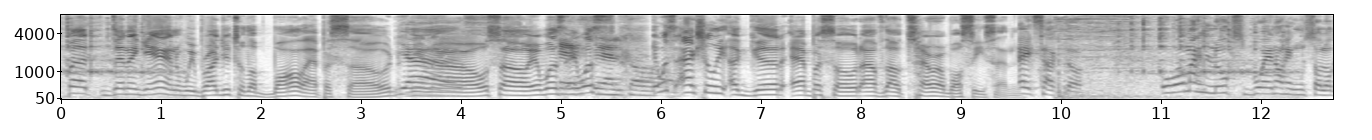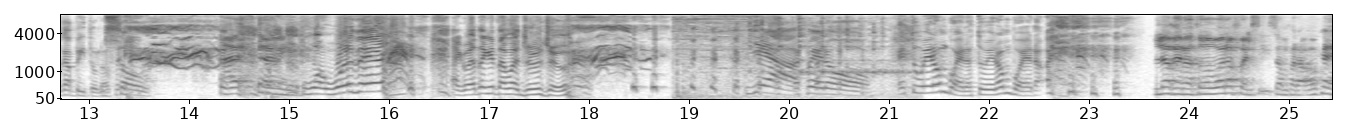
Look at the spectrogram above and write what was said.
But then again, we brought you to the ball episode. Yes. You know, so it was it was cierto. it was actually a good episode of the terrible season. Exacto. Hubo más looks buenos en un solo capítulo. So, I mean, Were were there? Acuérdate que estaba Juju. Yeah, pero estuvieron buenos, estuvieron buenos. lo que no estuvo bueno fue el season, pero ok.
